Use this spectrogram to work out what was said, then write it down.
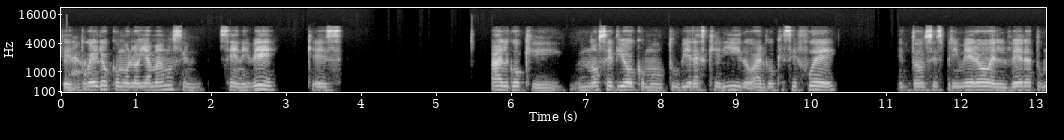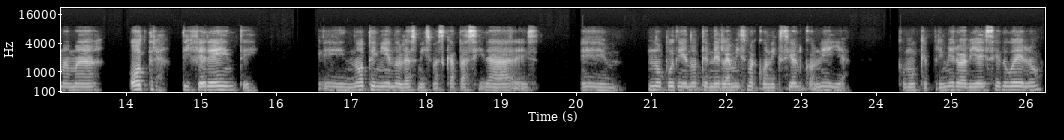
que el duelo como lo llamamos en CNB, que es algo que no se dio como tú hubieras querido, algo que se fue. Entonces, primero el ver a tu mamá otra, diferente, eh, no teniendo las mismas capacidades, eh, no pudiendo tener la misma conexión con ella, como que primero había ese duelo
